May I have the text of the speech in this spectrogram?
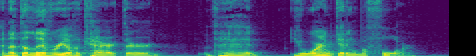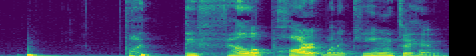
and a delivery of a character that you weren't getting before. But they fell apart when it came to him.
